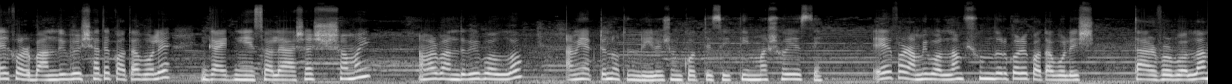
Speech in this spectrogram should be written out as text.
এরপর বান্ধবীর সাথে কথা বলে গাইড নিয়ে চলে আসার সময় আমার বান্ধবী বলল, আমি একটা নতুন রিলেশন করতেছি, তিন মাস হয়েছে। এরপর আমি বললাম, সুন্দর করে কথা বলিস। তারপর বললাম,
